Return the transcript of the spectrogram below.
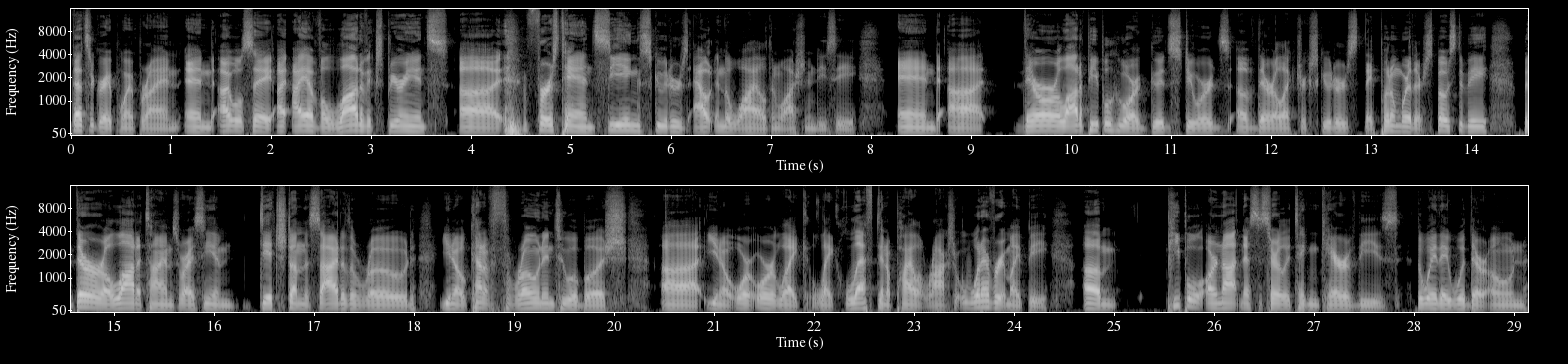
That's a great point, Brian. And I will say, I, I have a lot of experience uh, firsthand seeing scooters out in the wild in Washington, D.C. And uh, there are a lot of people who are good stewards of their electric scooters. They put them where they're supposed to be. But there are a lot of times where I see them ditched on the side of the road, you know, kind of thrown into a bush, uh, you know, or, or like like left in a pile of rocks or whatever it might be. Um, people are not necessarily taking care of these the way they would their own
